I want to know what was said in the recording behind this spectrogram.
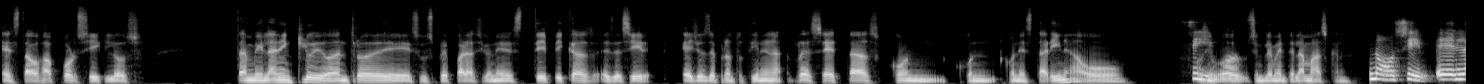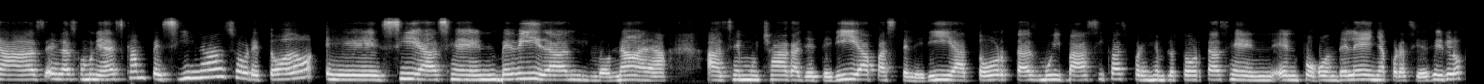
esta hoja por siglos, también la han incluido dentro de sus preparaciones típicas, es decir, ellos de pronto tienen recetas con, con, con esta harina o, o, simplemente la mascan. No, sí, en las, en las comunidades campesinas, sobre todo, eh, sí hacen bebidas, limonada, hacen mucha galletería, pastelería, tortas muy básicas, por ejemplo, tortas en, en fogón de leña, por así decirlo,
